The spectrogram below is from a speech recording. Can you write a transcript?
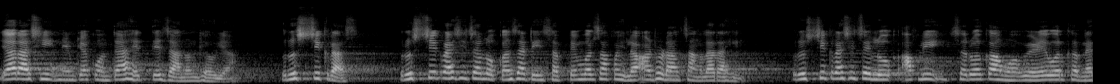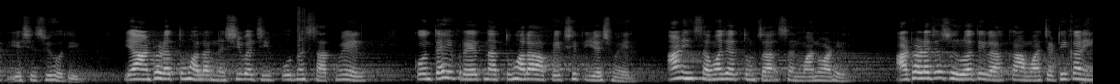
या राशी नेमक्या कोणत्या आहेत ते जाणून घेऊया. वृश्चिक रास. वृश्चिक राशीच्या लोकांसाठी सप्टेंबरचा पहिला आठवडा चांगला राहील. वृश्चिक राशीचे लोक आपली सर्व कामं वेळेवर करण्यात यशस्वी होतील. या आठवड्यात तुम्हाला नशिबाची पूर्ण साथ मिळेल. कोणत्याही प्रयत्नात तुम्हाला अपेक्षित यश मिळेल आणि समाजात तुमचा सन्मान वाढेल. आठवड्याच्या सुरुवातीला कामाच्या ठिकाणी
